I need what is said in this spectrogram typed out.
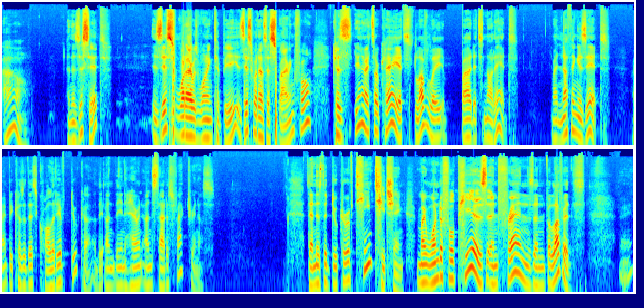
oh, and is this it? Is this what I was wanting to be? Is this what I was aspiring for? Because, you know, it's okay, it's lovely, but it's not it. Right? Nothing is it, right? Because of this quality of dukkha, the, un- the inherent unsatisfactoriness. Then there's the dukkha of team teaching, my wonderful peers and friends and beloveds. Right?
